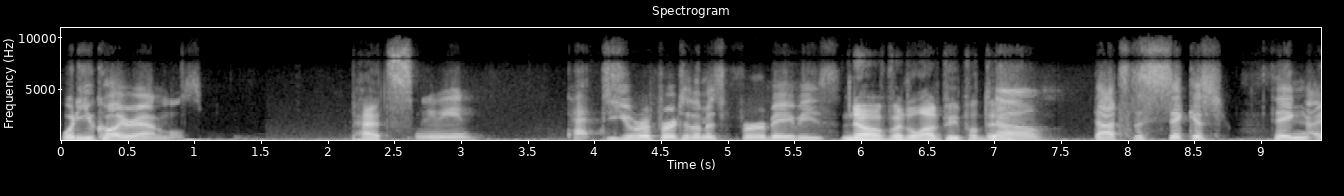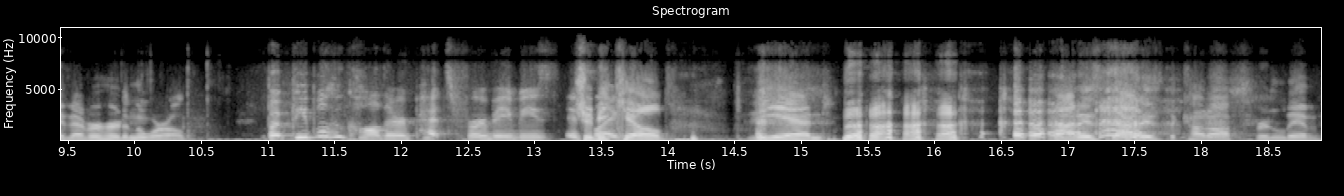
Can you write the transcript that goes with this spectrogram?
What do you call your animals? Pets? What do you mean? Pets? Do you refer to them as fur babies? No, but a lot of people do. No. That's the sickest thing I've ever heard in the world. But people who call their pets fur babies, it's Should like be killed. the end. That is that is the cutoff for live.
